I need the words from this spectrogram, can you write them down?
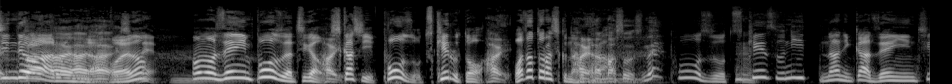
新ではあるんだ。これの。ね。もう全員ポーズが違う。はい。しかし、ポーズをつけるとはい、わざとらしくなるから。はいはい、まあ。そうですね。ポーズをつけずに何か全員違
